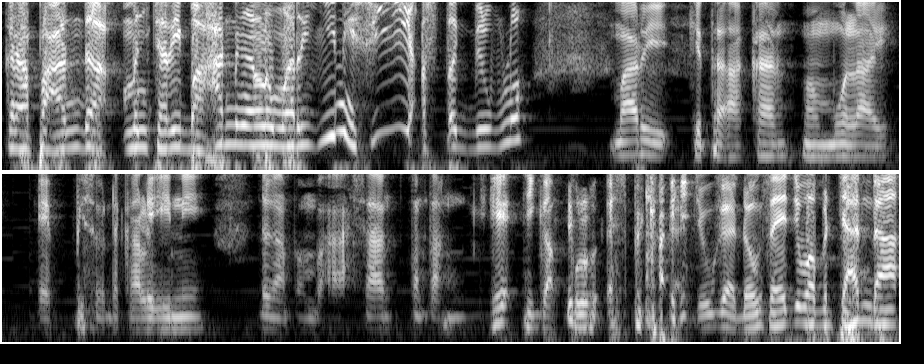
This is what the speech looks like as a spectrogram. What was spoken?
Kenapa Anda mencari bahan dengan lemari ini sih? Astagfirullah. mari kita akan memulai episode kali ini dengan pembahasan tentang G30 SPKI. juga dong. Saya cuma bercanda.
